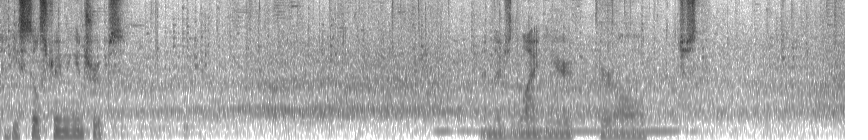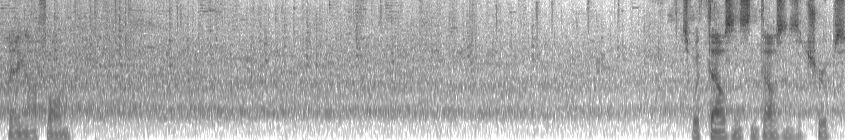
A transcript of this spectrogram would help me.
And he's still streaming in troops. And there's a line here. They're all just heading off home. So with thousands and thousands of troops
